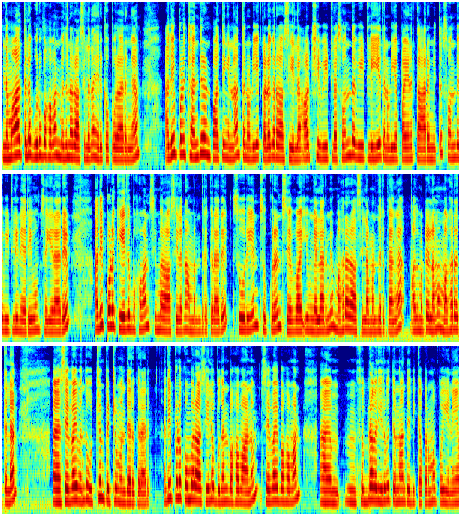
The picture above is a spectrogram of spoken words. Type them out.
இந்த மாதத்தில் குரு பகவான் மிதன ராசியில் தான் இருக்க போகிறாருங்க அதே போல் சந்திரன் பார்த்தீங்கன்னா தன்னுடைய கடக ராசியில் ஆட்சி வீட்டில் சொந்த வீட்லேயே தன்னுடைய பயணத்தை ஆரம்பித்து சொந்த வீட்லேயே நிறைவும் செய்கிறாரு அதே போல் கேது பகவான் சிம்ம ராசியில் தான் அமர்ந்திருக்கிறாரு. சூரியன் சுக்கிரன் செவ்வாய் இவங்க எல்லாருமே மகர ராசியில் அமர்ந்திருக்காங்க. அது மட்டும் இல்லாமல் மகரத்தில் செவ்வாய் வந்து உச்சம் பெற்று வந்து இருக்கிறாரு அதே போல் கும்பராசியில் புதன் பகவானும் செவ்வாய் பகவான் பிப்ரவரி இருபத்தொன்னாம் தேதிக்கு அப்புறமா போய் இணைய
